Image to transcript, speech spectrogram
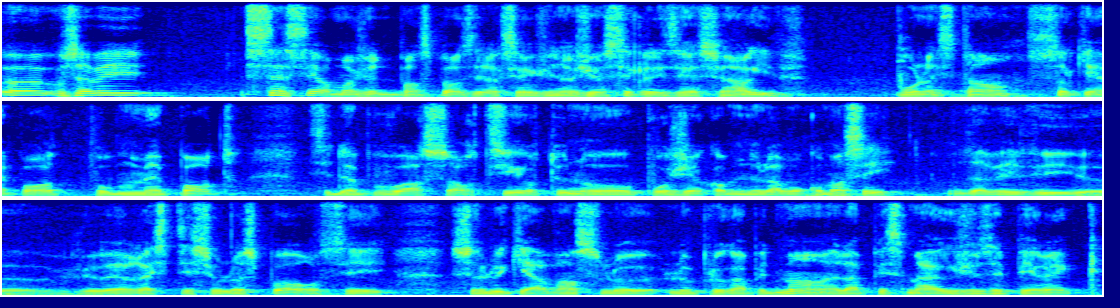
Euh, vous savez, sincèrement, je ne pense pas aux élections régionales. Je sais que les élections arrivent. Pour l'instant, ce qui m'importe, c'est de pouvoir sortir tous nos projets comme nous l'avons commencé. Vous avez vu, euh, je vais rester sur le sport, c'est celui qui avance le, plus rapidement. Hein, la piste Marie-Josée Pérec,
